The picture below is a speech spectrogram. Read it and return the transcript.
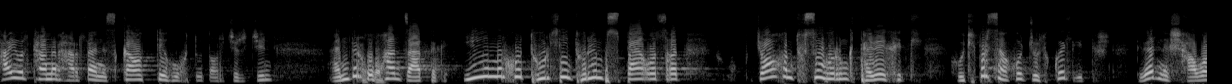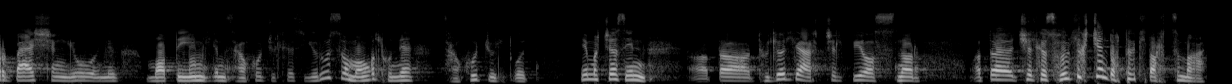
сая бол та нар харлаа энэ скаутын хүүхдүүд орж ирж байна амьдрах ухаан заадаг. Иймэрхүү төрлийн төрийн бас байгууллагад жоохон төсөө хөрөнгө тавиа гэхэд хөтөлбөр санхүүжүүлэхгүй л гэдэг шин. Тэгээд нэг шавар байшин юу нэг мод ийм юм санхүүжүүлэхээс ерөөсөө Монгол хүнээ санхүүжүүлдэг. Тийм учраас энэ одоо төлөөллийн арчил бий болсноор одоо жишээлбэл сувилагчийн дутагдлалд орсон байгаа.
